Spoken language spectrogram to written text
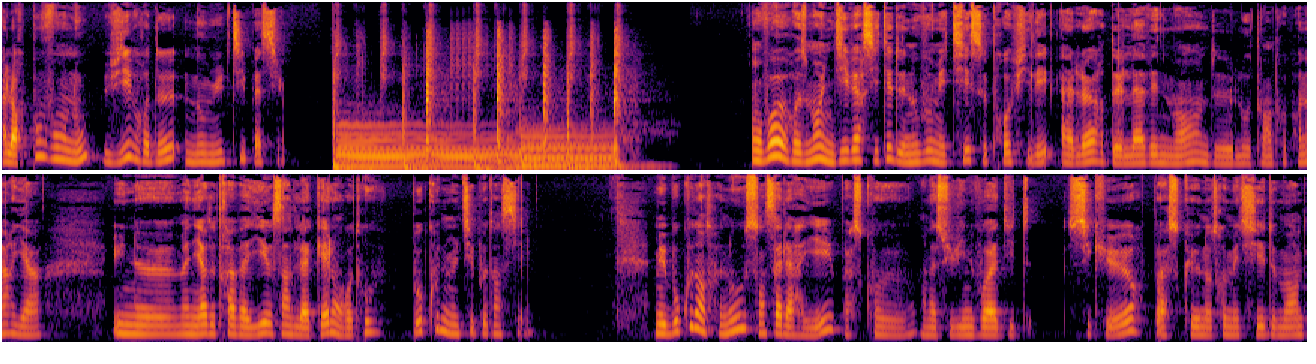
Alors pouvons-nous vivre de nos multipassions? On voit heureusement une diversité de nouveaux métiers se profiler à l'heure de l'avènement de l'auto-entrepreneuriat, une manière de travailler au sein de laquelle on retrouve beaucoup de multipotentiels. Mais beaucoup d'entre nous sont salariés parce qu'on a suivi une voie dite secure, parce que notre métier demande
